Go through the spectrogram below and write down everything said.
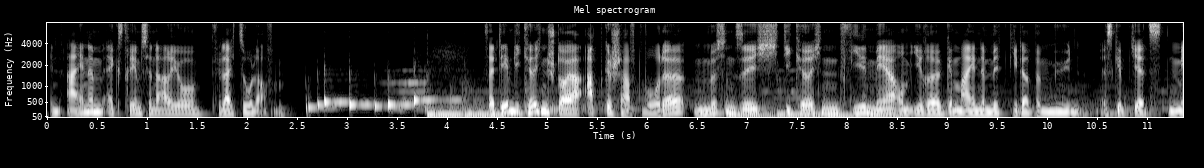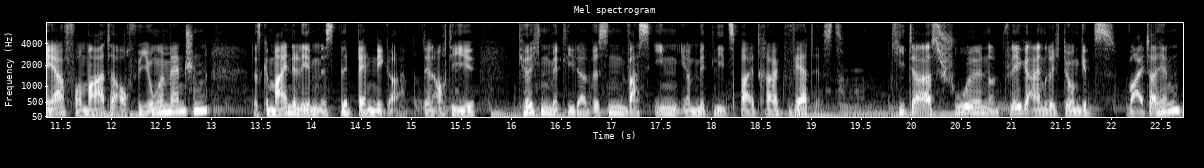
in einem Extremszenario vielleicht so laufen. Seitdem die Kirchensteuer abgeschafft wurde, müssen sich die Kirchen viel mehr um ihre Gemeindemitglieder bemühen. Es gibt jetzt mehr Formate auch für junge Menschen das Gemeindeleben ist lebendiger, denn auch die Kirchenmitglieder wissen, was ihnen ihr Mitgliedsbeitrag wert ist. Kitas, Schulen und Pflegeeinrichtungen gibt es weiterhin.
